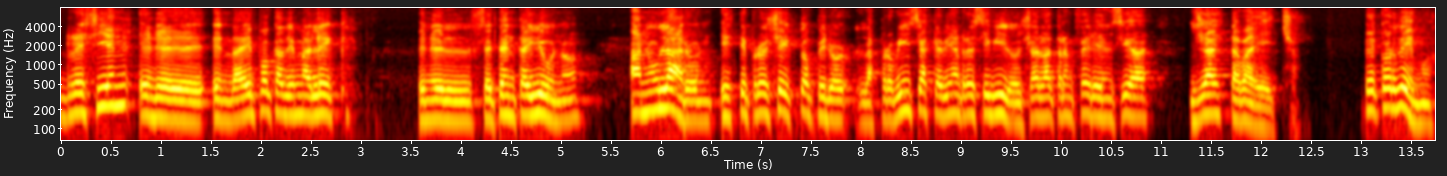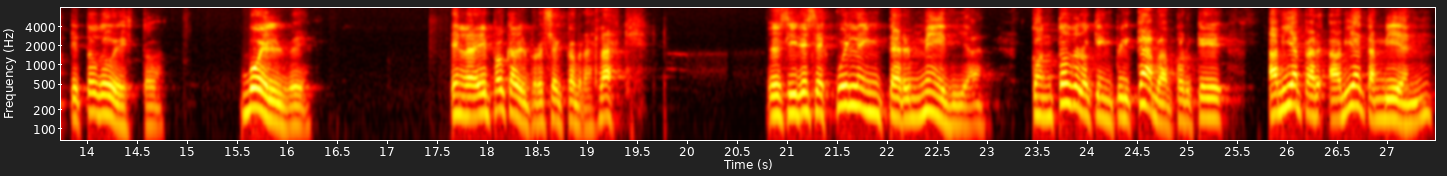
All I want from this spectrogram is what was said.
Recién en, en, la época de Malek, en el 71, anularon este proyecto, pero las provincias que habían recibido ya la transferencia ya estaba hecha. Recordemos que todo esto vuelve en la época del proyecto Braslaski. Es decir, esa escuela intermedia, con todo lo que implicaba, porque había, había también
